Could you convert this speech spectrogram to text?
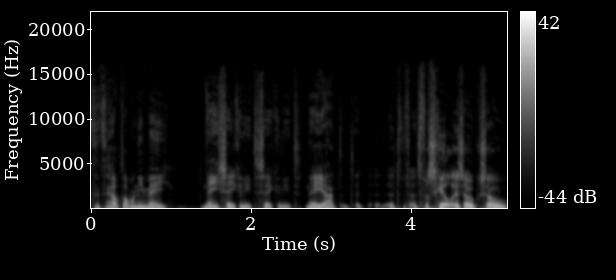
dit helpt allemaal niet mee. Nee, zeker niet. Zeker niet. Nee, ja, het, het, het, verschil is ook zo.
